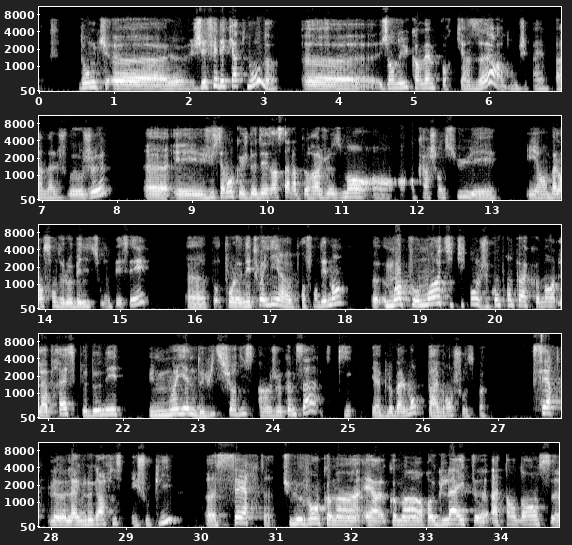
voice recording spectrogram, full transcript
Donc, euh, j'ai fait les quatre mondes. Euh, J'en ai eu quand même pour 15 heures, donc j'ai quand même pas mal joué au jeu. Euh, et juste avant que je le désinstalle un peu rageusement en, en- en crachant dessus et, et en balançant de l'eau bénite sur mon PC, euh, pour, pour le nettoyer euh, profondément, euh, moi, pour moi, typiquement, je comprends pas comment la presse peut donner une moyenne de 8 sur 10 à un jeu comme ça, qui, qui a globalement pas grand chose, quoi. Certes, le, le graphisme est choupi, euh, certes, tu le vends comme un, euh, comme un roguelite euh, à tendance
